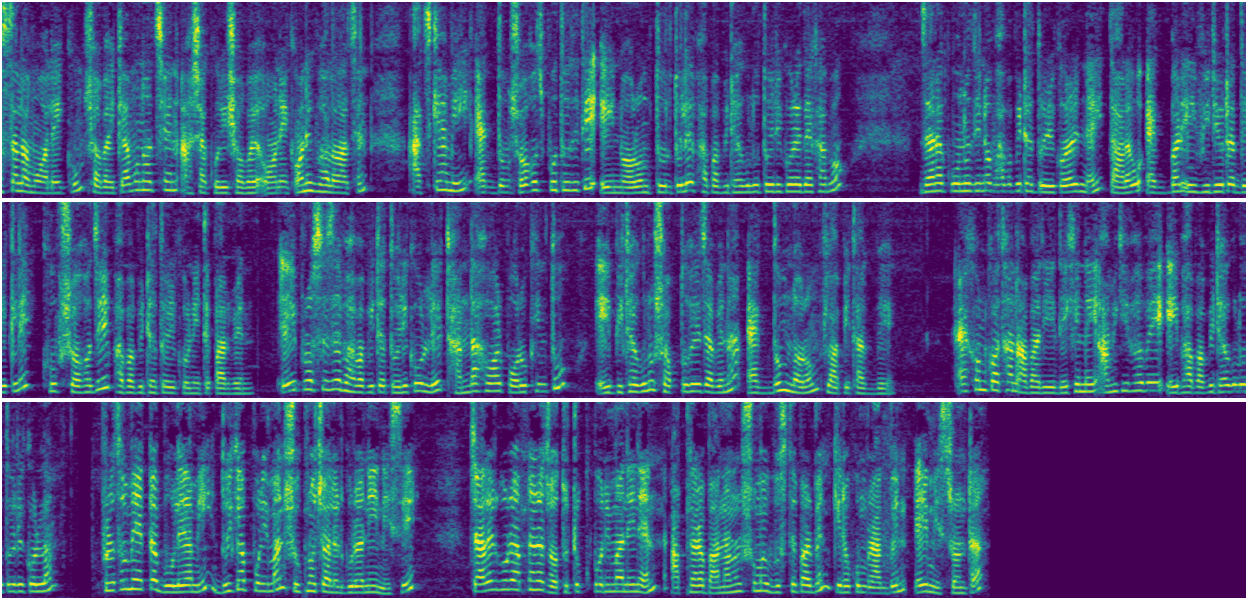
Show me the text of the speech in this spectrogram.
আসসালামু আলাইকুম, সবাই কেমন আছেন? আশা করি সবাই অনেক অনেক ভালো আছেন। আজকে আমি একদম সহজ পদ্ধতিতে এই নরম তুলতুলে ভাপা পিঠাগুলো তৈরি করে দেখাবো। যারা কোনোদিনও ভাপা পিঠা তৈরি করেন নাই, তারাও একবার এই ভিডিওটা দেখলে খুব সহজেই ভাপা পিঠা তৈরি করে নিতে পারবেন। এই প্রসেসে ভাপা পিঠা তৈরি করলে ঠান্ডা হওয়ার পরও কিন্তু এই পিঠাগুলো শক্ত হয়ে যাবে না, একদম নরম ফ্লাপি থাকবে। এখন কথা না বাড়িয়ে দেখে নেই আমি কীভাবে এই ভাপা পিঠাগুলো তৈরি করলাম। প্রথমে একটা বলে আমি দুই কাপ পরিমাণ শুকনো চালের গুঁড়া নিয়ে নিছি। চালের গুঁড়া আপনারা যতটুকু পরিমাণে নেন, আপনারা বানানোর সময় বুঝতে পারবেন কীরকম রাখবেন এই মিশ্রণটা।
